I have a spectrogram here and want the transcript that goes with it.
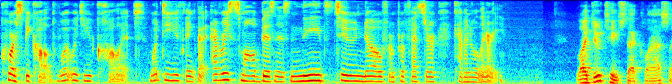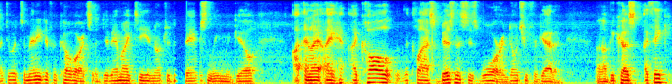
course be called? What would you call it? What do you think that every small business needs to know from Professor Kevin O'Leary? Well, I do teach that class. I do it to many different cohorts. I did MIT and Notre Dame recently, McGill. And I, I, I, call the class Business is War, and don't you forget it. Uh, because I think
